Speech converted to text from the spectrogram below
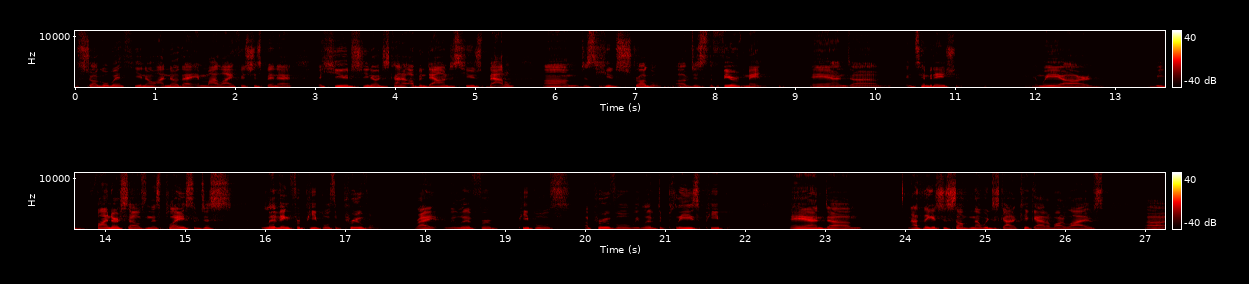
struggle with. You know, I know that in my life, it's just been a, a huge, you know, just kind of up and down, just huge battle, um, just a huge struggle of just the fear of man and uh, intimidation. And we are, we find ourselves in this place of just living for people's approval, right? We live for people's approval. We live to please people. And, um, and I think it's just something that we just got to kick out of our lives uh,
